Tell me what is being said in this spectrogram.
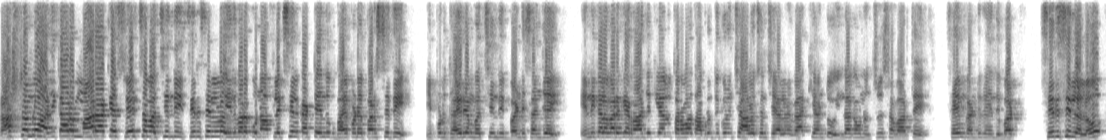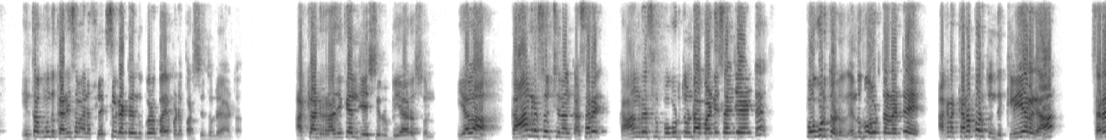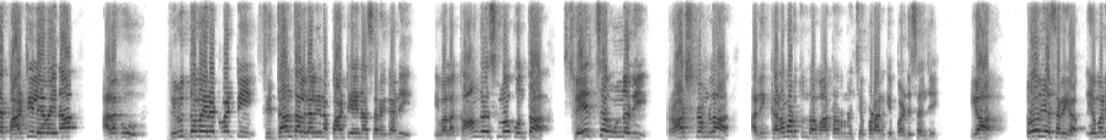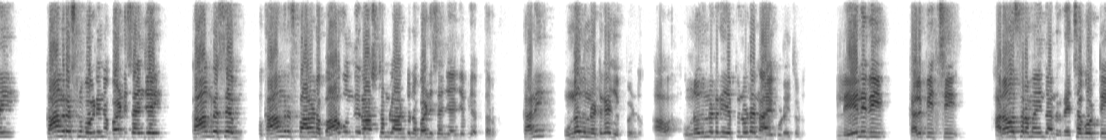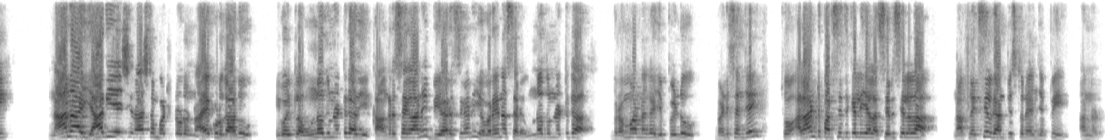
రాష్ట్రంలో అధికారం మారాకే స్వేచ్ఛ వచ్చింది. సిరిసిల్లలో ఇదివరకు నా ఫ్లెక్సీలు కట్టేందుకు భయపడే పరిస్థితి ఇప్పుడు ధైర్యం వచ్చింది. బండి సంజయ్ ఎన్నికల వరకే రాజకీయాలు తర్వాత అభివృద్ధి గురించి ఆలోచన చేయాలని వ్యాఖ్య అంటూ ఇందాక మనం చూసిన వార్తే సేమ్ కంటిన్యూ అయింది. బట్ సిరిసిల్లలో ఇంతకు ముందు కనీసం ఆయన ఫ్లెక్సీలు కట్టేందుకు కూడా భయపడే పరిస్థితి ఉండేట అట్లాంటి రాజకీయాలు చేసిర్రు బీఆర్ఎస్ ఇలా కాంగ్రెస్ వచ్చినాక సరే కాంగ్రెస్ను పొగుడుతుండా బండి సంజయ్ అంటే? పొగుడుతాడు. ఎందుకు పొగుడుతాడంటే అక్కడ కనపడుతుంది క్లియర్గా సరే పార్టీలు ఏవైనా వాళ్ళకు విరుద్ధమైనటువంటి సిద్ధాంతాలు కలిగిన పార్టీ అయినా సరే కానీ ఇవాళ కాంగ్రెస్లో కొంత స్వేచ్ఛ ఉన్నది. రాష్ట్రంలో అది కనబడుతుందా వాతావరణం చెప్పడానికి? బండి సంజయ్. ఇక ట్రోల్ చేశారు ఇక. ఏమని? కాంగ్రెస్ను పొగిడిన బండి సంజయ్. కాంగ్రెస్ కాంగ్రెస్ పాలన బాగుంది రాష్ట్రంలో అంటున్న బండి సంజయ్ అని చెప్పి చెప్తారు. కానీ ఉన్నది ఉన్నట్టుగా చెప్పిండు. ఆ ఉన్నది ఉన్నట్టుగా చెప్పినోడే నాయకుడు అవుతాడు. లేనిది కల్పించి అనవసరమైన దాన్ని రెచ్చగొట్టి నానా యాగి చేసి రాష్ట్రం పట్టేటోడు నాయకుడు కాదు. ఇగో ఇట్లా ఉన్నది ఉన్నట్టుగా అది కాంగ్రెస్ కానీ బీఆర్ఎస్ కానీ ఎవరైనా సరే ఉన్నది ఉన్నట్టుగా బ్రహ్మాండంగా చెప్పిండు బండి సంజయ్. సో అలాంటి పరిస్థితికి వెళ్ళి ఇలా సిరిసిల్ల నా ఫ్లెక్సీలు కనిపిస్తున్నాయని చెప్పి అన్నాడు.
